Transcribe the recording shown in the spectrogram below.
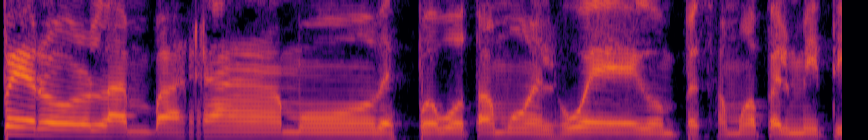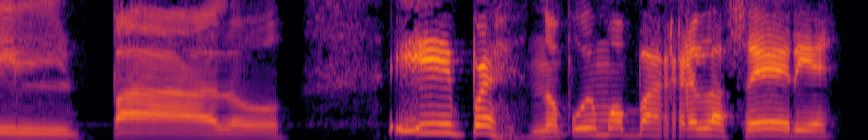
Pero la embarramos, después botamos el juego, empezamos a permitir palos y pues no pudimos barrer la serie.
